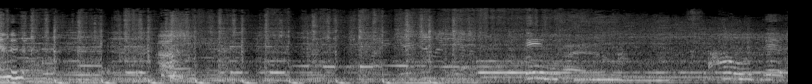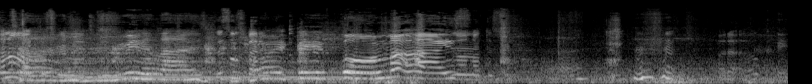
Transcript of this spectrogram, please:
I don't like this remix. Realize. This one's better. Before my eyes. No, not this one. but uh, okay.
